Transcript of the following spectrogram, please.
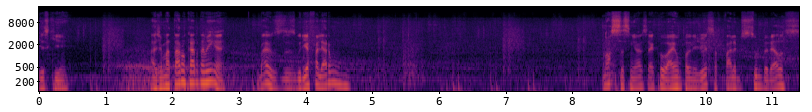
Diz que. Ah, já mataram o cara também, é. Os, os guria falharam. Nossa senhora, será que o Ion planejou essa falha absurda delas?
